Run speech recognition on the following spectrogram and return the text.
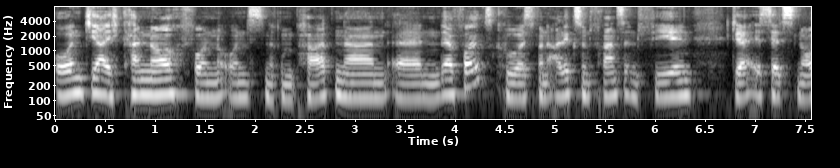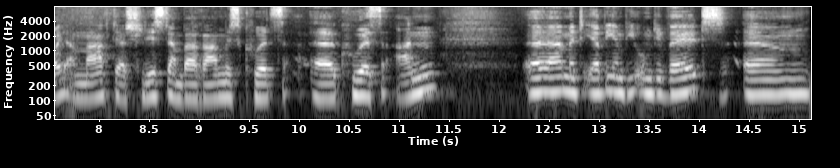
und ja, ich kann noch von unseren Partnern einen Erfolgskurs von Alex und Franz empfehlen. Der ist jetzt neu am Markt, der schließt am Baramis Kurs, äh, Kurs an äh, mit Airbnb um die Welt. Ähm,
